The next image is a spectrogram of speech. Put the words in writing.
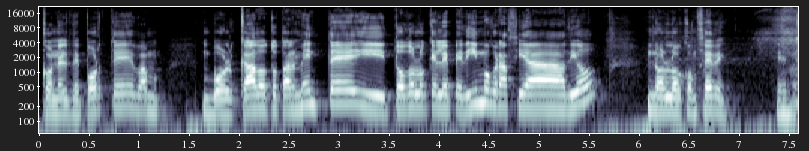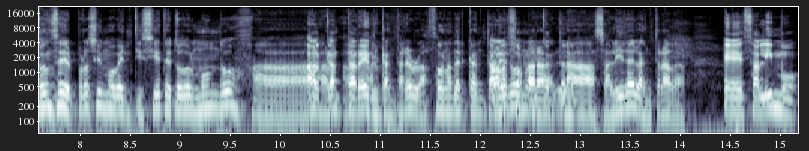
con el deporte, vamos volcado totalmente y todo lo que le pedimos, gracias a Dios, nos lo conceden. Entonces, el próximo 27, todo el mundo a, al cantarero. al cantarero, la zona del cantarero para la salida y la entrada. Eh, salimos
